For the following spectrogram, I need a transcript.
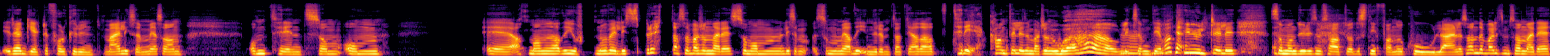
reagerte folk rundt meg liksom med sånn omtrent som om eh, at man hadde gjort noe veldig sprøtt. Altså bare sånn der, som, om, liksom, som om jeg hadde innrømt at jeg hadde hatt trekant, eller liksom bare sånn wow, liksom, det var kult, eller som om du liksom sa at du hadde sniffa noe cola, eller noe sånt. Det var liksom sånn derre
